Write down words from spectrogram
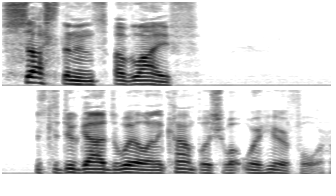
sustenance of life is to do God's will and accomplish what we're here for.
